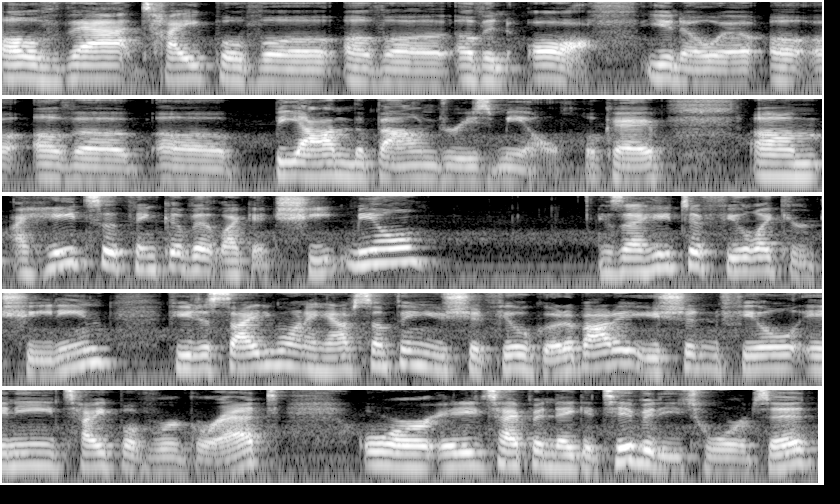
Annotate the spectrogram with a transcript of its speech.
of that type of a of a of an off you know a, a, of a, a, beyond the boundaries meal okay? Um, i hate to think of it like a cheat meal because I hate to feel like you're cheating. If you decide you want to have something, you should feel good about it. You shouldn't feel any type of regret or any type of negativity towards it.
